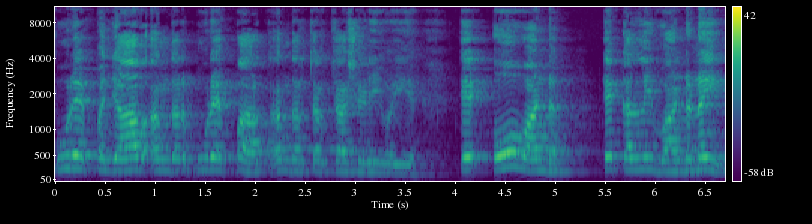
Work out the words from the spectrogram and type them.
ਪੂਰੇ ਪੰਜਾਬ ਅੰਦਰ, ਪੂਰੇ ਭਾਰਤ ਅੰਦਰ ਚਰਚਾ ਛਿੜੀ ਹੋਈ ਹੈ। ਇਹ ਉਹ ਵੰਡ, ਇਹ ਕੱਲੀ ਵੰਡ ਨਹੀਂ,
